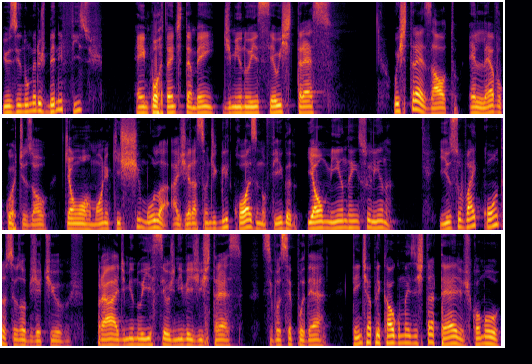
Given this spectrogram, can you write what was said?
e os inúmeros benefícios. É importante também diminuir seu estresse. O estresse alto eleva o cortisol, que é um hormônio que estimula a geração de glicose no fígado e aumenta a insulina. Isso vai contra seus objetivos. Para diminuir seus níveis de estresse, se você puder, tente aplicar algumas estratégias, como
